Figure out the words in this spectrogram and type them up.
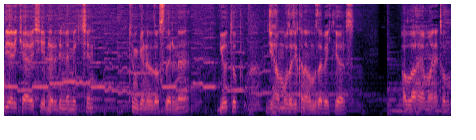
Diğer hikaye ve şiirleri dinlemek için tüm gönül dostlarını YouTube Cihan Bozacı kanalımıza bekliyoruz. Allah'a emanet olun.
